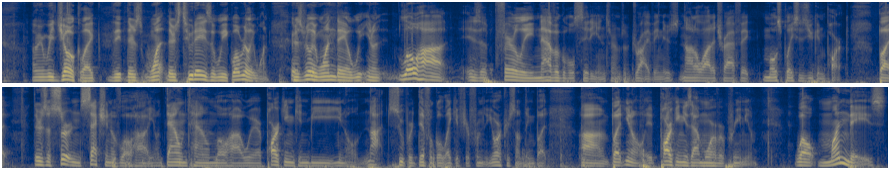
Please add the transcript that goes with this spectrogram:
I mean, we joke like the, there's one, there's two days a week. Well, really one. There's really one day a week. You know, Loja is a fairly navigable city in terms of driving. There's not a lot of traffic. Most places you can park, but there's a certain section of Loja, you know, downtown Loja, where parking can be, you know, not super difficult, like if you're from New York or something, but, um, but you know, it, parking is at more of a premium. Well, Mondays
